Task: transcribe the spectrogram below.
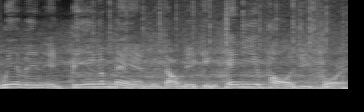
women, and being a man without making any apologies for it.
